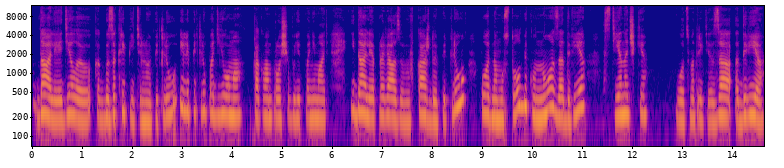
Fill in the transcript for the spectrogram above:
Далее делаю как бы закрепительную петлю или петлю подъема, как вам проще будет понимать. И далее провязываю в каждую петлю по одному столбику, но за две стеночки. Вот, смотрите, за две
